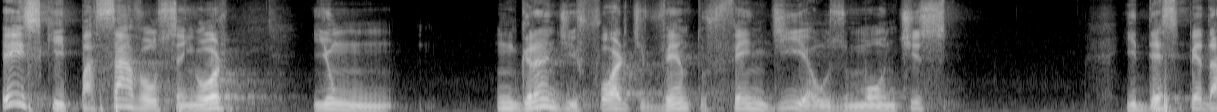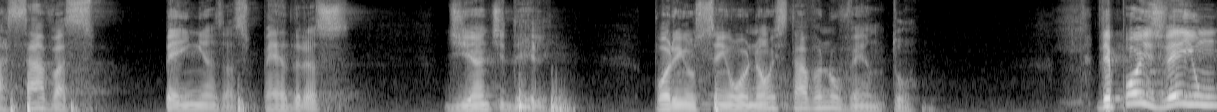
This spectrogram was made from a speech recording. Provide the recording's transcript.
Eis que passava o Senhor e um, um grande e forte vento fendia os montes e despedaçava as penhas, as pedras, diante dele. Porém, o Senhor não estava no vento. Depois veio um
